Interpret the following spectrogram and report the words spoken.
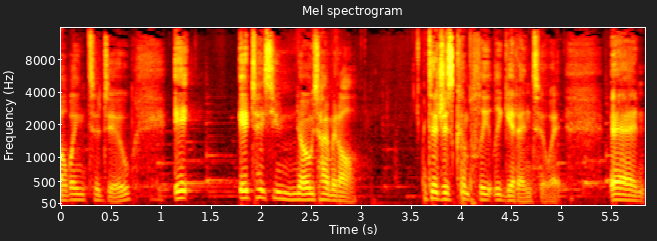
going to do. It it takes you no time at all to just completely get into it. And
